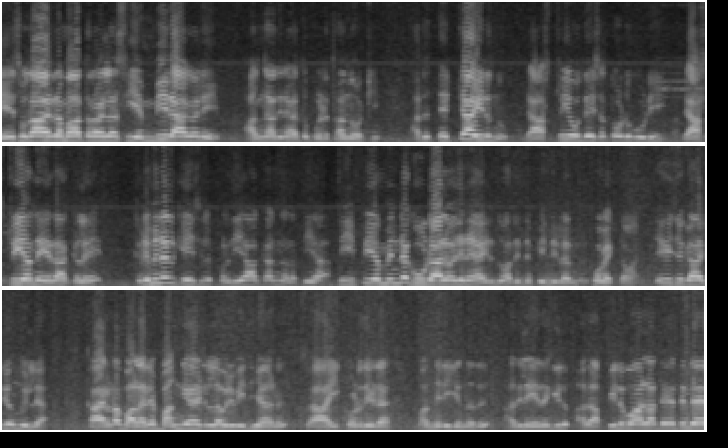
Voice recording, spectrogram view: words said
കെ സുധാകരനെ മാത്രമല്ല സി എം വി രാഘവനെയും അന്ന് അതിനകത്ത് പെടുത്താൻ നോക്കി. അത് തെറ്റായിരുന്നു. രാഷ്ട്രീയ ഉദ്ദേശത്തോടു കൂടി രാഷ്ട്രീയ നേതാക്കളെ ക്രിമിനൽ കേസിൽ പ്രതിയാക്കാൻ നടത്തിയ സി പി എമ്മിന്റെ ഗൂഢാലോചനയായിരുന്നു അതിന്റെ പിന്നിലെന്ന് ഇപ്പോൾ വ്യക്തമാണ്. പ്രത്യേകിച്ച് കാര്യമൊന്നുമില്ല. കാരണം വളരെ ഭംഗിയായിട്ടുള്ള ഒരു വിധിയാണ് ഹൈക്കോടതിയുടെ വന്നിരിക്കുന്നത്. അതിലേതെങ്കിലും അത് അപ്പീൽ പോകാനുള്ള അദ്ദേഹത്തിന്റെ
